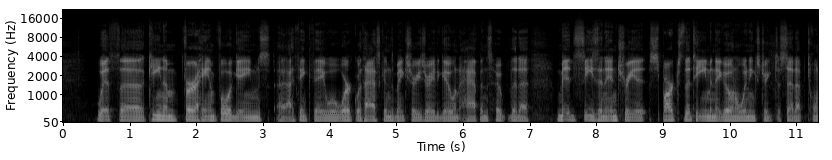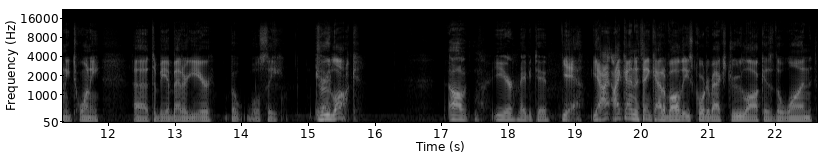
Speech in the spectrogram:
with uh, Keenum for a handful of games. Uh, I think they will work with Haskins, make sure he's ready to go when it happens. Hope that a mid-season entry sparks the team and they go on a winning streak to set up 2020 uh, to be a better year. But we'll see. Drew Lock. Oh, year maybe two. Yeah, yeah. I, I kind of think out of all these quarterbacks, Drew Lock is the one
